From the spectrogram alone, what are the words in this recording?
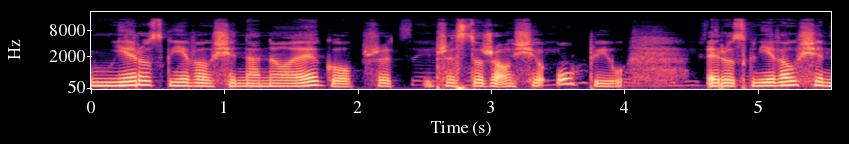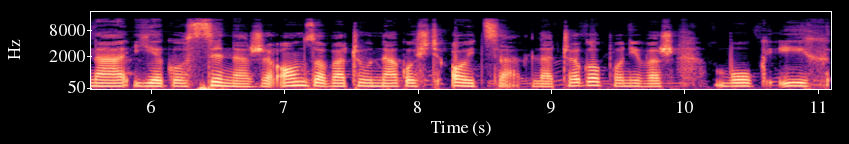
nie rozgniewał się na Noego przez to, że on się upił, rozgniewał się na jego syna, że on zobaczył nagość ojca. Dlaczego? Ponieważ Bóg ich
